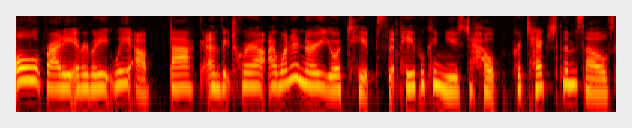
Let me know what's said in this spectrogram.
Alrighty, everybody, we are back. And Victoria, I want to know your tips that people can use to help protect themselves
